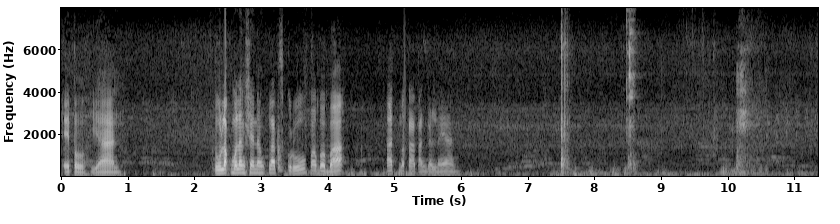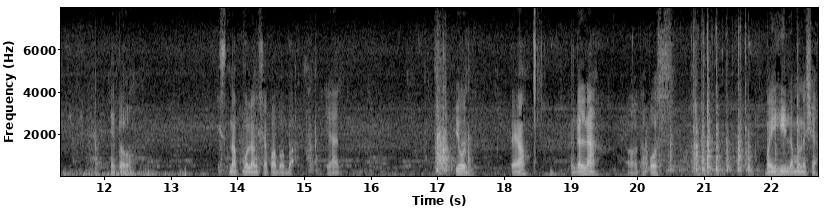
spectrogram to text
Ito, yan tulak mo lang siya ng flat screw pababa at matatanggal na yan ito snap mo lang siya pababa yan yun tayo tanggal na o, tapos may hila mo na siya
